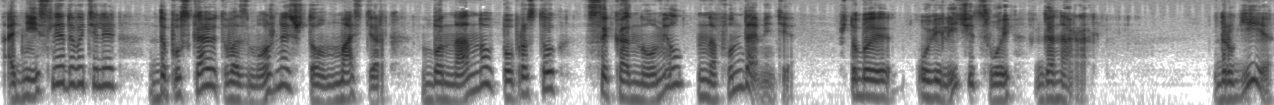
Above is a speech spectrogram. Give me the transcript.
Одни исследователи – допускают возможность, что мастер Бонанно попросту сэкономил на фундаменте, чтобы увеличить свой гонорар. Другие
